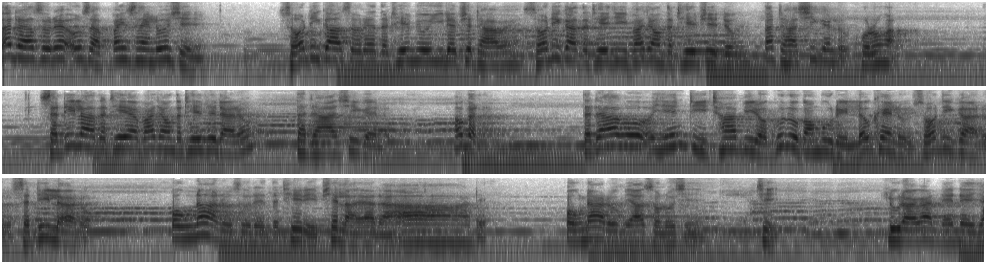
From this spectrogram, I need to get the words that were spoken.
တတ္ထာဆိုတဲ့ဥစ္စာပိုင်ဆိုင်လို့ရှိရင်ဇောတိကဆိုတဲ့တထေးမျိုးကြီးလည်းဖြစ်တာပဲဇောတိကတထေးကြီးဘာကြောင့်တထေးဖြစ်တုံးတတ္ထာရှိခဲ့လို့ဟိုတော့ကစတိလတထေးကဘာကြောင့်တထေးဖြစ်တာတော့တတ္ထာရှိခဲ့လို့ဟုတ်ကဲ့လားတတ္ထာကိုအရင်တီထားပြီးတော့ကုသိုလ်ကောင်းမှုတွေလုပ်ခဲ့လို့ဇောတိကတို့စတိလတို့ပုံနာတို့ဆိုတဲ့တထေးတွေဖြစ်လာရတာတဲ့ပုံနာတို့များဆိုလို့ရှိရင်ကြည့် လှူတာကနည်းနည်းရ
